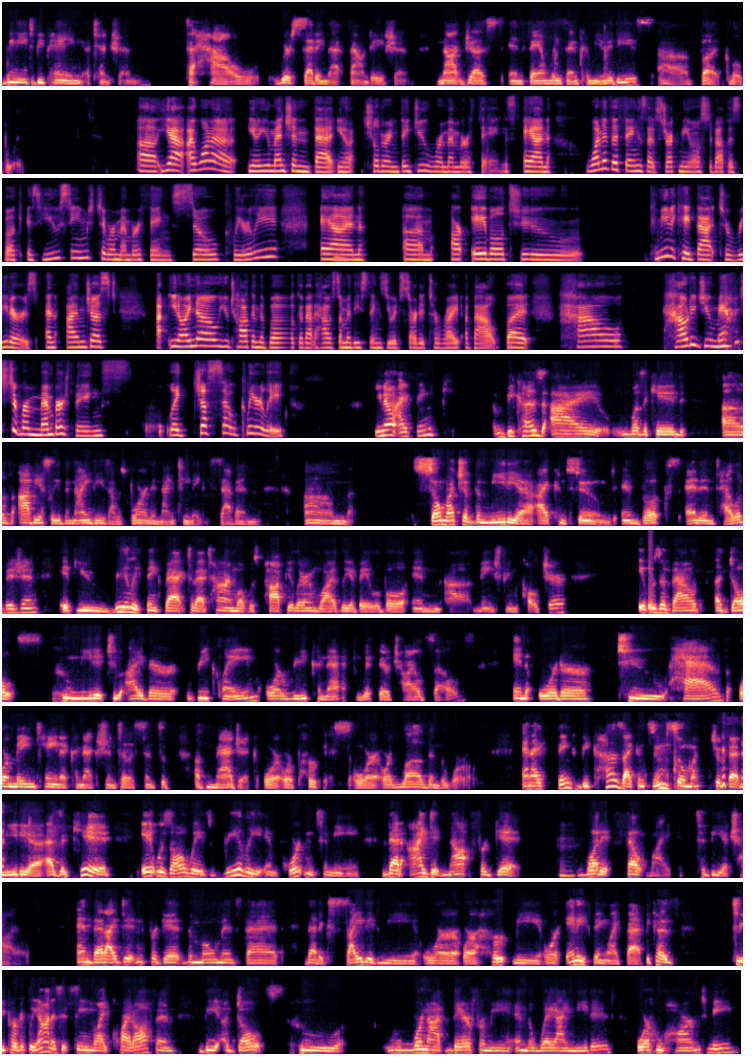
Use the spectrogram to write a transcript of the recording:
we need to be paying attention to how we're setting that foundation not just in families and communities, uh, but globally. Uh, yeah, I want to, you know, you mentioned that, you know, children, they do remember things. And one of the things that struck me most about this book is you seemed to remember things so clearly and um, are able to communicate that to readers. And I'm just, you know, I know you talk in the book about how some of these things you had started to write about, but how how did you manage to remember things like just so clearly? You know, I think because I was a kid of obviously the 90s. I was born in 1987. Um, so much of the media I consumed in books and in television, if you really think back to that time, what was popular and widely available in uh, mainstream culture, it was about adults who needed to either reclaim or reconnect with their child selves in order to have or maintain a connection to a sense of, of magic or, or purpose or, or love in the world. And I think because I consumed so much of that media as a kid, it was always really important to me that I did not forget mm. what it felt like to be a child and that I didn't forget the moments that that excited me or or hurt me or anything like that because to be perfectly honest it seemed like quite often the adults who were not there for me in the way I needed or who harmed me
